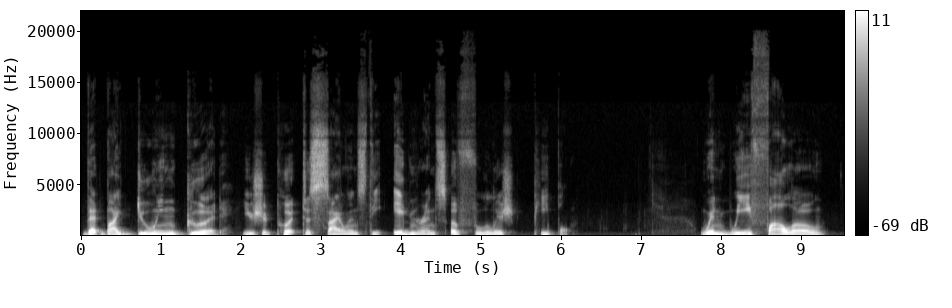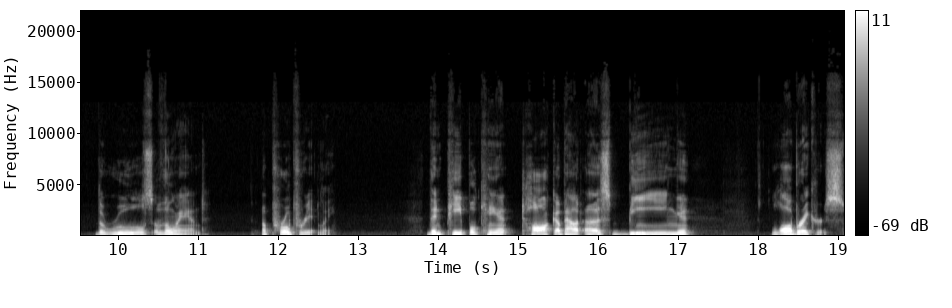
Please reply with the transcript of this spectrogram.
that by doing good you should put to silence the ignorance of foolish people. When we follow the rules of the land appropriately, then people can't talk about us being lawbreakers,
